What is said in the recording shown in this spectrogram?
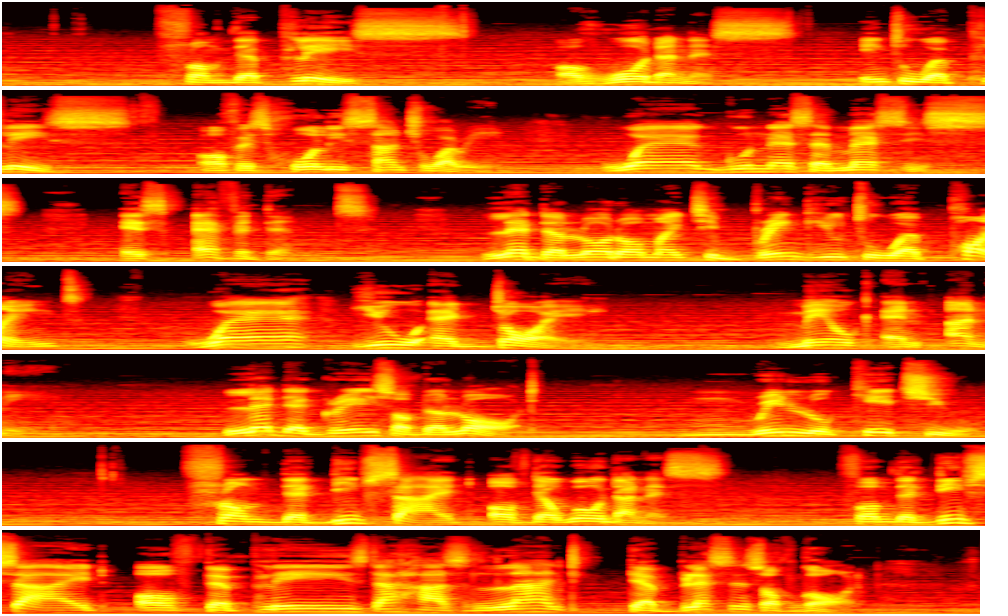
from the place of wilderness into a place of His holy sanctuary where goodness and mercies is evident. Let the Lord Almighty bring you to a point where you enjoy milk and honey. Let the grace of the Lord relocate you from the deep side of the wilderness, from the deep side of the place that has learned the blessings of God,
